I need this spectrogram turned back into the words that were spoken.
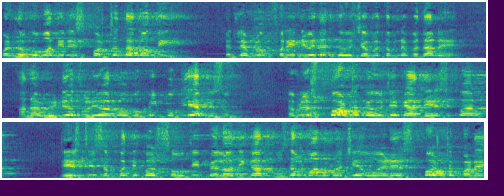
પણ લઘુમતીની સ્પષ્ટતા નહોતી, એટલે એમણે ફરી નિવેદન કર્યું છે. અમે તમને બધાને આના વીડિયો થોડી વારમાં મોકલી મોકલી આપીશું. એમણે સ્પષ્ટ કહ્યું છે કે આ દેશ પર, દેશની સંપત્તિ પર સૌથી પહેલો અધિકાર મુસલમાનોનો છે. એવું એણે સ્પષ્ટપણે,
